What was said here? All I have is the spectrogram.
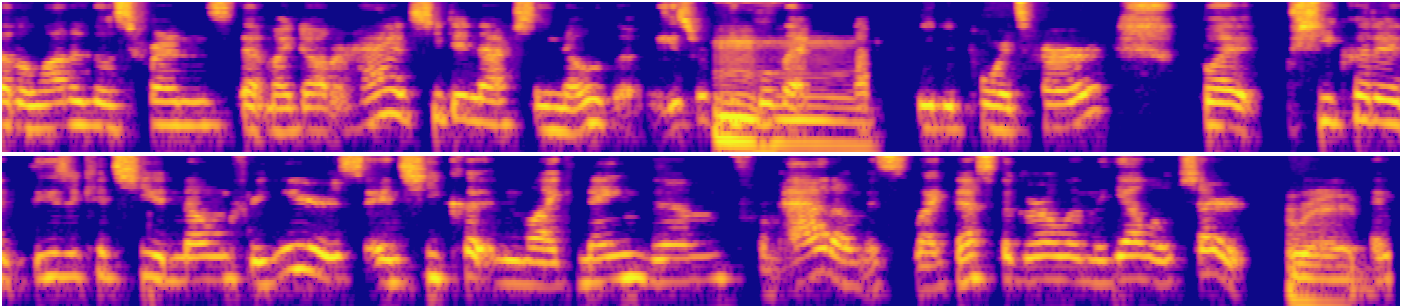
that a lot of those friends that my daughter had, she didn't actually know them. These were people mm-hmm. that gravitated towards her, but she couldn't, these are kids she had known for years and she couldn't like name them from Adam. It's like, that's the girl in the yellow shirt. Right. And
